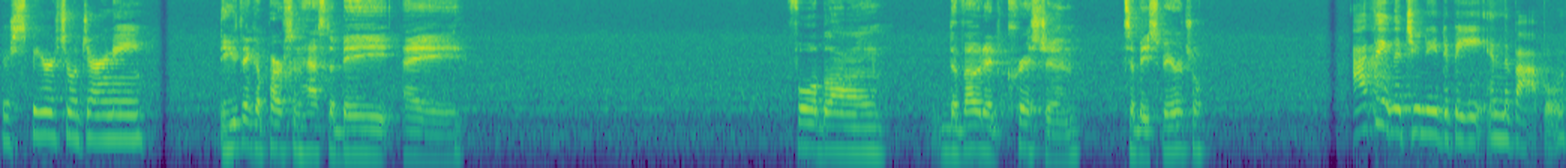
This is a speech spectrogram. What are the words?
your spiritual journey. Do you think a person has to be a full blown devoted Christian to be spiritual? I think that you need to be in the Bible.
